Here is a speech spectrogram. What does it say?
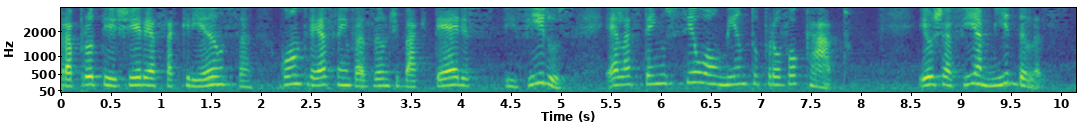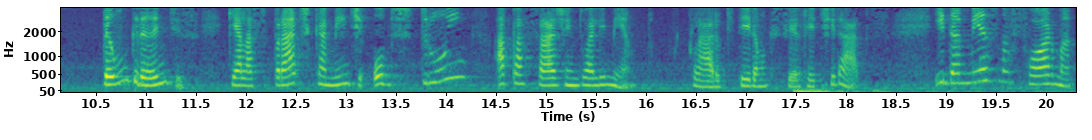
para proteger essa criança contra essa invasão de bactérias e vírus, elas têm o seu aumento provocado. Eu já vi amígdalas tão grandes que elas praticamente obstruem a passagem do alimento. Claro que terão que ser retiradas. E da mesma forma,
